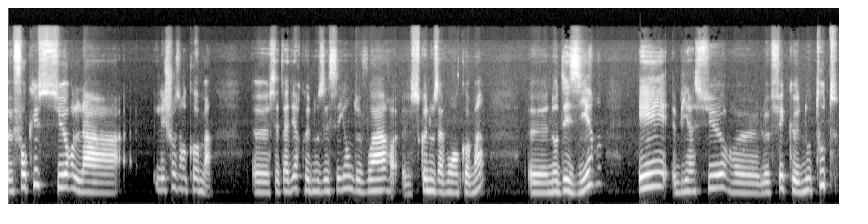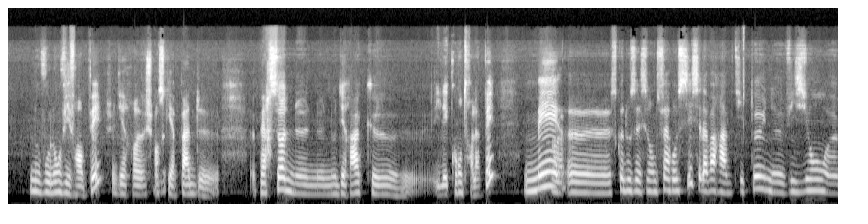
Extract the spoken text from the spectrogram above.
euh, focus sur la, les choses en commun. Euh, c'est-à-dire que nous essayons de voir ce que nous avons en commun, nos désirs et bien sûr le fait que nous toutes, nous voulons vivre en paix. Je veux dire, je pense qu'il n'y a pas de... Personne ne, ne nous dira qu'il est contre la paix. Mais euh, ce que nous essayons de faire aussi, c'est d'avoir un petit peu une vision euh,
